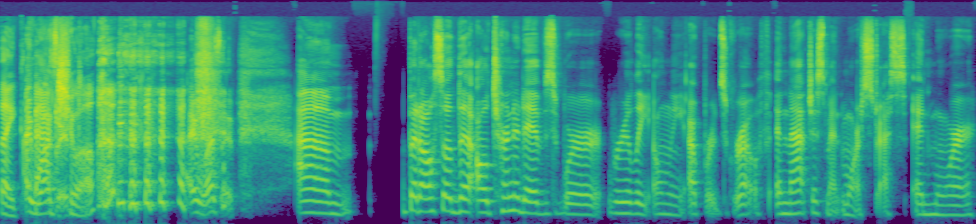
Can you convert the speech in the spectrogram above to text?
like I wasn't. factual. I wasn't. Um, but also the alternatives were really only upwards growth, and that just meant more stress and more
